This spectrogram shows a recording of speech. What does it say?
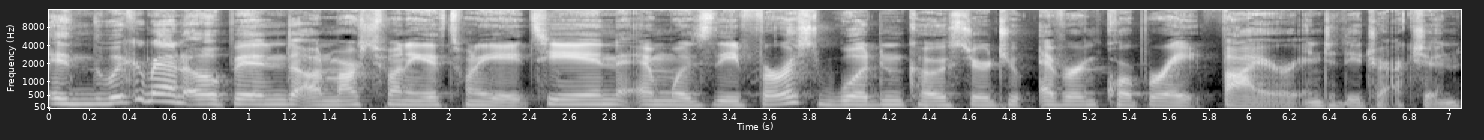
in the Wicker Man opened on March 20th, 2018, and was the first wooden coaster to ever incorporate fire into the attraction.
